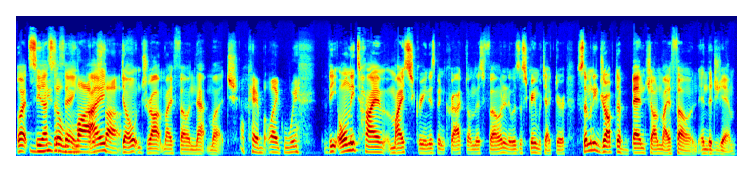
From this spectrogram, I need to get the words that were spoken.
But see, that's the a thing. lot of I don't drop my phone that much. Okay, but like we The only time my screen has been cracked on this phone, and it was a screen protector, somebody dropped a bench on my phone in the gym.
